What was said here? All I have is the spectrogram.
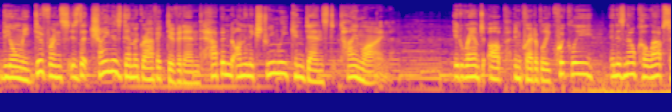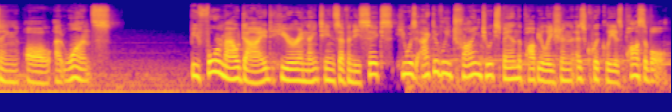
The only difference is that China's demographic dividend happened on an extremely condensed timeline. It ramped up incredibly quickly and is now collapsing all at once. Before Mao died here in 1976, he was actively trying to expand the population as quickly as possible.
